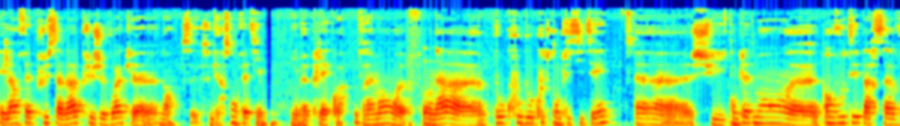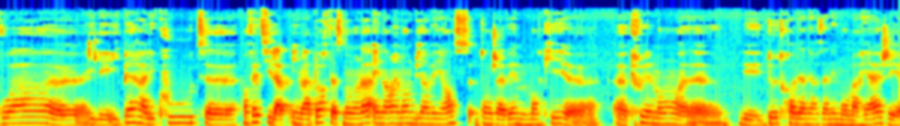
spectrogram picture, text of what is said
Et là, en fait, plus ça va, plus je vois que non, ce, garçon, en fait, il, il, me plaît quoi. Vraiment, on a beaucoup beaucoup de complicité. Euh, je suis complètement euh, envoûtée par sa voix. Euh, il est hyper à l'écoute. Euh, en fait, il, a, il m'apporte à ce moment-là énormément de bienveillance dont j'avais manqué cruellement les deux trois dernières années de mon mariage et,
